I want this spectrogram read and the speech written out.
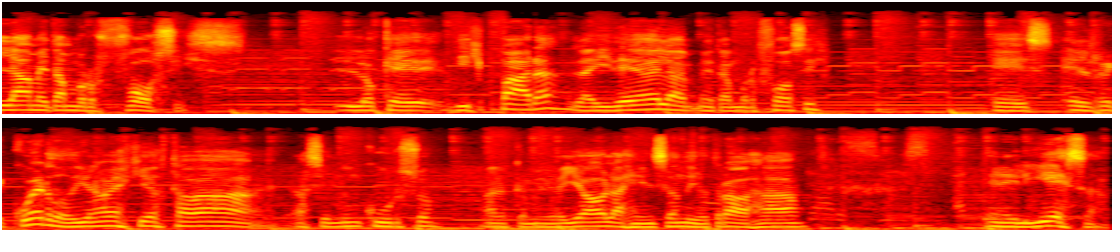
la metamorfosis. Lo que dispara la idea de la metamorfosis es el recuerdo de una vez que yo estaba haciendo un curso a lo que me había llevado la agencia donde yo trabajaba en el IESA.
